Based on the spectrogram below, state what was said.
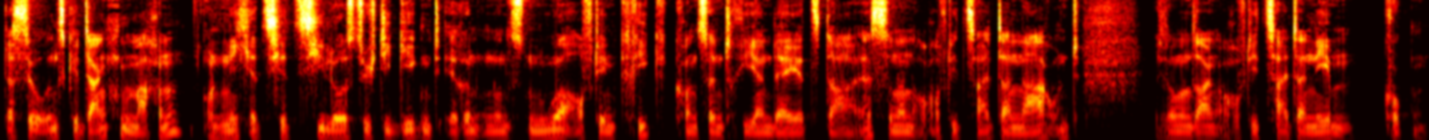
dass wir uns Gedanken machen und nicht jetzt hier ziellos durch die Gegend irren und uns nur auf den Krieg konzentrieren, der jetzt da ist, sondern auch auf die Zeit danach und, ich soll mal sagen, auch auf die Zeit daneben gucken.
